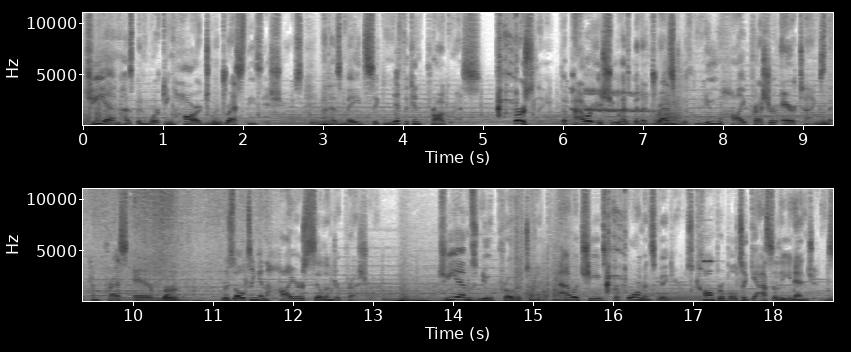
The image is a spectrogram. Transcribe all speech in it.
GM has been working hard to address these issues and has made significant progress. Firstly, the power issue has been addressed with new high-pressure air tanks that compress air further, resulting in higher cylinder pressure. GM's new prototype now achieves performance figures comparable to gasoline engines,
